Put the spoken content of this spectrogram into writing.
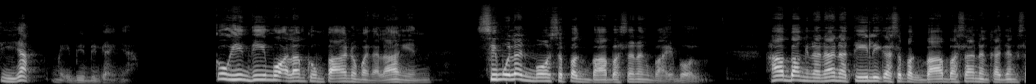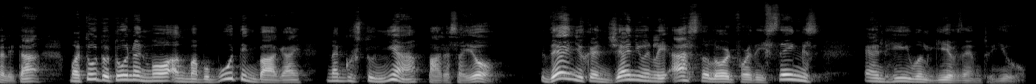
tiyak na ibibigay niya. Kung hindi mo alam kung paano manalangin, simulan mo sa pagbabasa ng Bible. Habang nananatili ka sa pagbabasa ng kanyang salita, matututunan mo ang mabubuting bagay na gusto niya para sa iyo. Then you can genuinely ask the Lord for these things and He will give them to you.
